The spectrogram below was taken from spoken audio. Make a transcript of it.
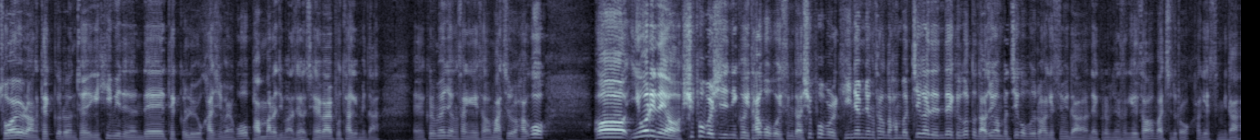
좋아요랑 댓글은 저에게 힘이 되는데 댓글로 욕하지 말고 반말하지 마세요. 제발 부탁입니다. 예, 그러면 영상 여기서 마치도록 하고 어 2월이네요. 슈퍼볼 시즌이 거의 다가오고 있습니다. 슈퍼볼 기념 영상도 한번 찍어야 되는데 그것도 나중에 한번 찍어보도록 하겠습니다. 네 그럼 영상 여기서 마치도록 하겠습니다.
